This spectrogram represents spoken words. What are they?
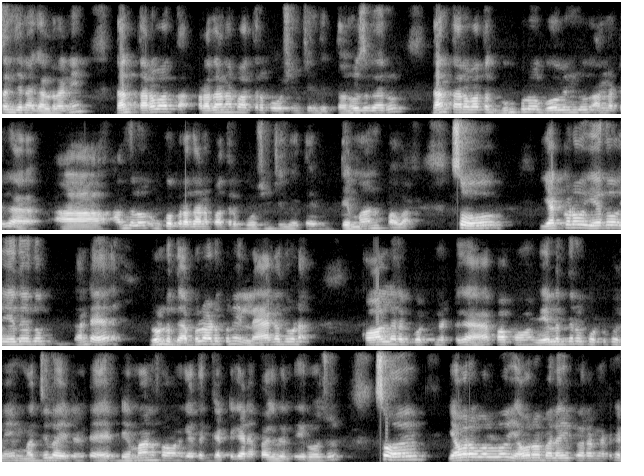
సంజన గల్రాని. దాని తర్వాత ప్రధాన పాత్ర పోషించింది తనూజ్ గారు. దాని తర్వాత గుంపులో గోవిందు అన్నట్టుగా ఆ అందులో ఇంకో ప్రధాన పాత్ర పోషించింది అయితే డిమాన్ పవన్. సో ఎక్కడో ఏదో ఏదేదో అంటే రెండు దెబ్బలు ఆడుకుని లేగదూడ కాళ్ళు ఎరగొట్టినట్టుగా పాపం వీళ్ళిద్దరూ కొట్టుకుని మధ్యలో ఏంటంటే డిమాండ్ పవన్కి అయితే గట్టిగానే పగిలింది ఈరోజు సో ఎవరి వల్ల ఎవరో బలైపోయారు అన్నట్టుగా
